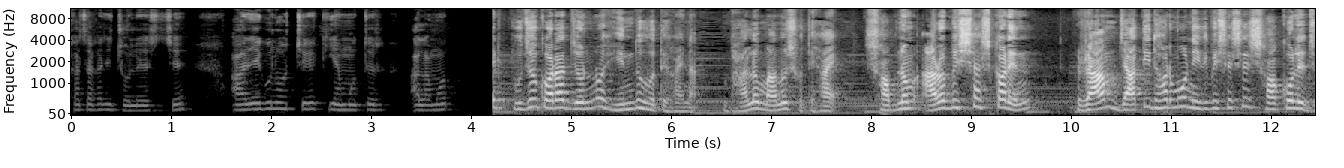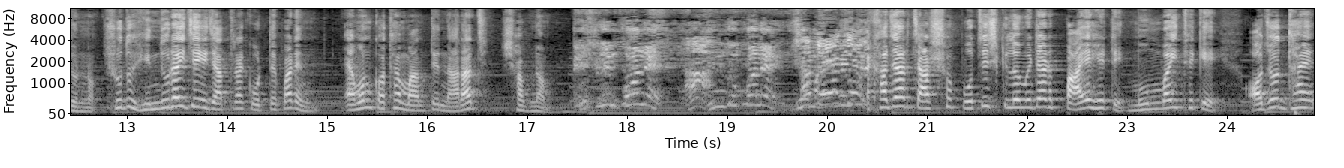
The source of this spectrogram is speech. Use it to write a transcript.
কাছাকাছি চলে এসছে আর এগুলো হচ্ছে গিয়ে কিয়ামতের আলামত রামের পুজো করার জন্য হিন্দু হতে হয় না ভালো মানুষ হতে হয় শবনম আরও বিশ্বাস করেন রাম জাতি ধর্ম নির্বিশেষে সকলের জন্য। শুধু হিন্দুরাই যে এই যাত্রা করতে পারেন এমন কথা মানতে নারাজ শবনম। এক হাজার চারশো পঁচিশ কিলোমিটার পায়ে হেঁটে মুম্বাই থেকে অযোধ্যায়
